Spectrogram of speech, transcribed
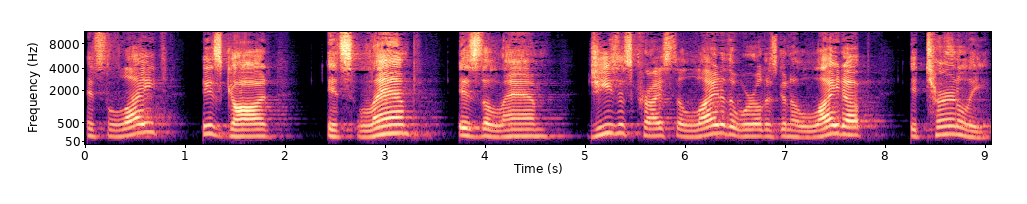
Its light is God, its lamp is the Lamb. Jesus Christ, the light of the world, is going to light up eternally.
